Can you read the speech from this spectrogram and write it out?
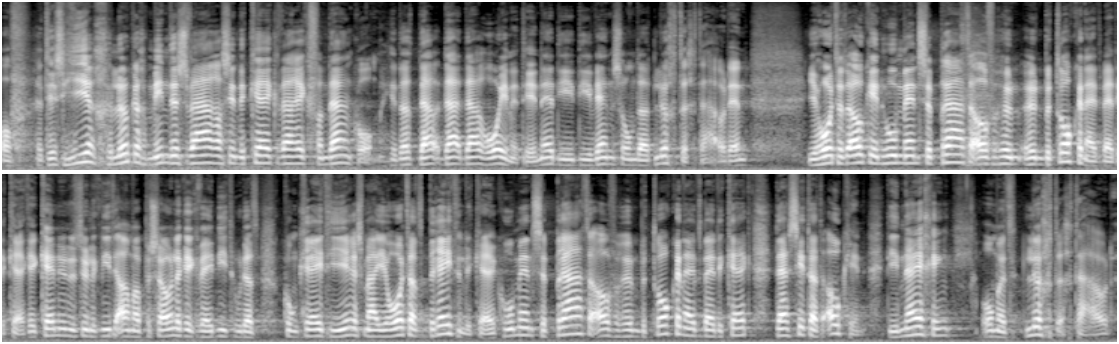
Of het is hier gelukkig minder zwaar als in de kerk waar ik vandaan kom. Dat, daar, daar, daar hoor je het in, hè? Die, die wens om dat luchtig te houden. En je hoort het ook in hoe mensen praten over hun, hun betrokkenheid bij de kerk. Ik ken u natuurlijk niet allemaal persoonlijk, ik weet niet hoe dat concreet hier is, maar je hoort dat breed in de kerk. Hoe mensen praten over hun betrokkenheid bij de kerk, daar zit dat ook in. Die neiging om het luchtig te houden.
